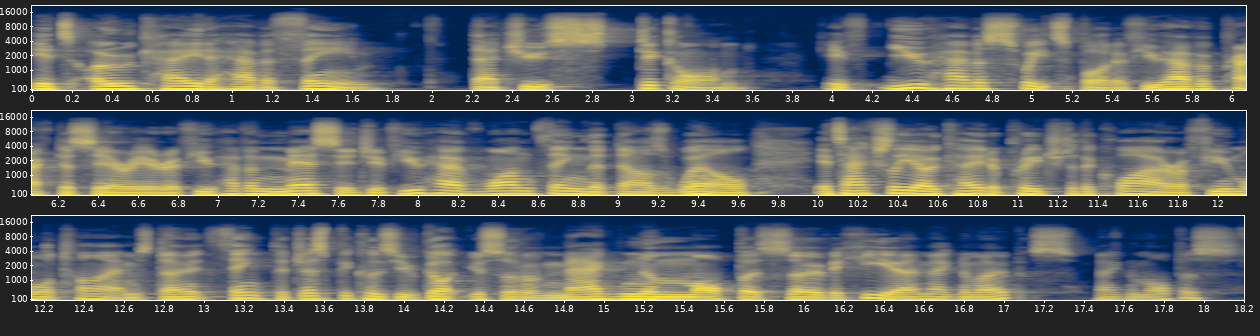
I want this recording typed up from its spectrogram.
it's okay to have a theme that you stick on. If you have a sweet spot, if you have a practice area, if you have a message, if you have one thing that does well, it's actually okay to preach to the choir a few more times. Don't think that just because you've got your sort of magnum opus over here, magnum opus, magnum opus,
